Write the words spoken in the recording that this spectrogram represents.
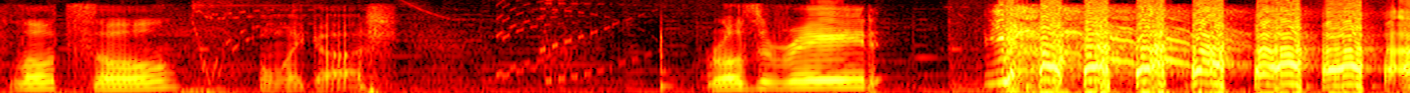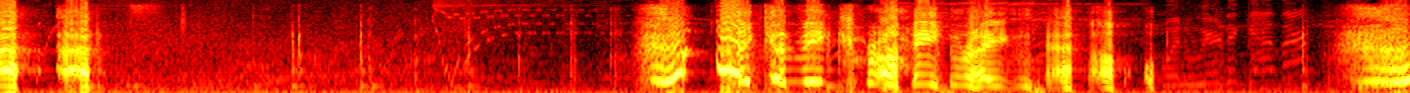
Floatzel. Oh my gosh. Roserade. Yeah! Right now.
